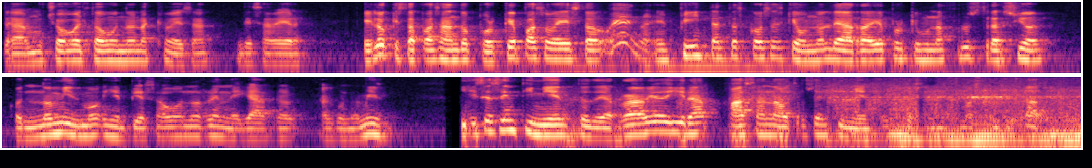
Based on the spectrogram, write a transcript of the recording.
da mucha vuelta a uno en la cabeza de saber qué es lo que está pasando, por qué pasó esto, bueno, en fin, tantas cosas que a uno le da rabia porque es una frustración con uno mismo y empieza uno a renegar a uno mismo. Y ese sentimiento de rabia e ira pasan a otros sentimientos que son más complicados.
